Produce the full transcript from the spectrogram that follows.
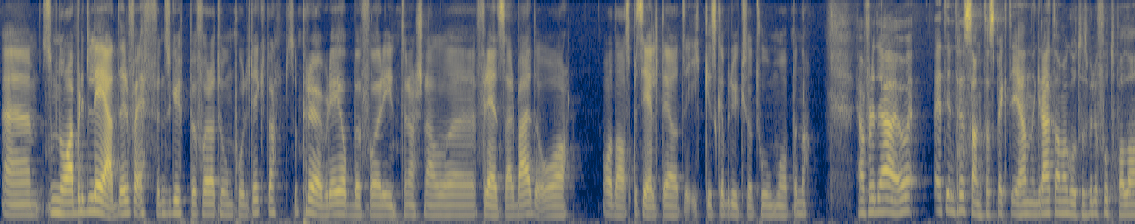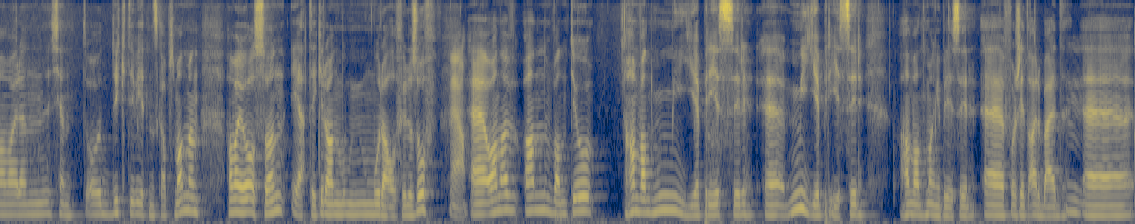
øh, som nå er blitt leder for FNs gruppe for atompolitikk, da, så prøver de å jobbe for internasjonal eh, fredsarbeid, og, og da spesielt det at det ikke skal brukes atomvåpen. da. Ja, for det er jo et interessant aspekt igjen. Greit, han var god til å spille fotball, og han var en kjent og dyktig vitenskapsmann, men han var jo også en etiker og en moralfilosof. Ja. Eh, og han, har, han vant jo Han vant mye priser. Eh, mye priser. Han vant mange priser eh, for sitt arbeid Mm. eh,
